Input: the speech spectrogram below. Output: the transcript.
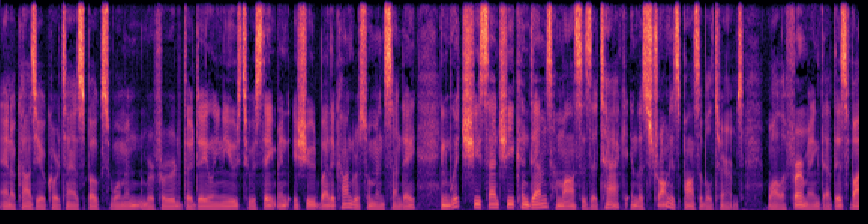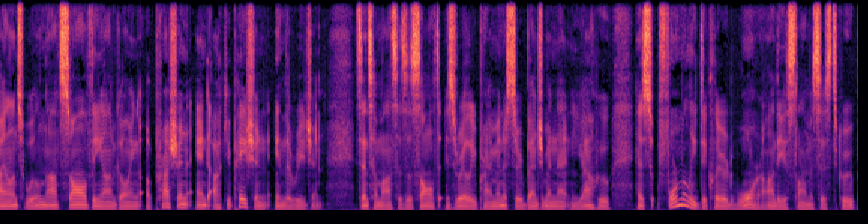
an Ocasio Cortez spokeswoman referred the Daily News to a statement issued by the Congresswoman Sunday in which she said she condemns Hamas's attack in the strongest possible terms, while affirming that this violence will not solve the ongoing oppression and occupation in the region. Since Hamas's assault, Israeli Prime Minister Benjamin Netanyahu has formally declared war on the Islamicist group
